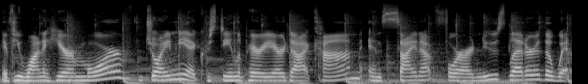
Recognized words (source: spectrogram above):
If you want to hear more, join me at ChristineLaperriere.com and sign up for our newsletter, The Whip.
